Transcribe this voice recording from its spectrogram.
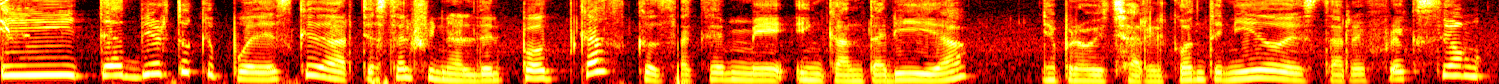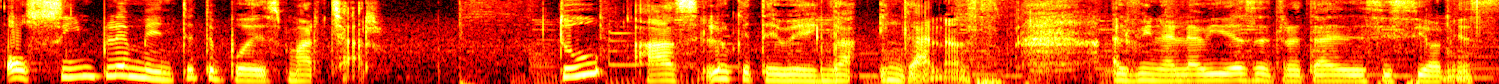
Y te advierto que puedes quedarte hasta el final del podcast, cosa que me encantaría, y aprovechar el contenido de esta reflexión o simplemente te puedes marchar. Tú haz lo que te venga en ganas. Al final la vida se trata de decisiones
